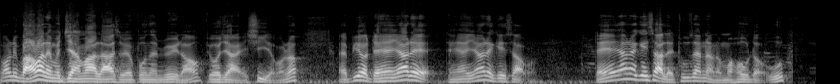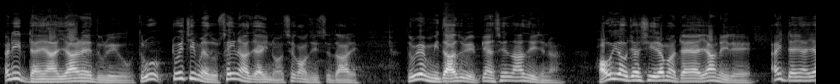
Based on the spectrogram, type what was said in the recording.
ကောင်တွေဘာမှလည်းမကြံပါလားဆိုတဲ့ပုံစံမျိုးတွေတောင်ပြောကြရရှိတယ်ပေါ့နော်အဲပြီးတော့ဒဏ်ရာရတဲ့ဒဏ်ရာရတဲ့ကိစ္စပေါ့ဒဏ်ရာရတဲ့ကိစ္စလည်းထူးဆန်းတာတော့မဟုတ်တော့ဘူးအဲ့ဒီဒဏ်ရာရတဲ့သူတွေကိုသူတို့တွေးကြည့်မယ်ဆိုစိတ်နာကြကြီးနော်စစ်ကောင်စီစစ်သားတွေသူတို့ရဲ့မိသားစုတွေပြန်စဉ်းစားစေချင်တာဟောက်ယောက်ျားရှိတဲ့မှာဒဏ်ရာရနေတယ်အဲ့ဒဏ်ရာရ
